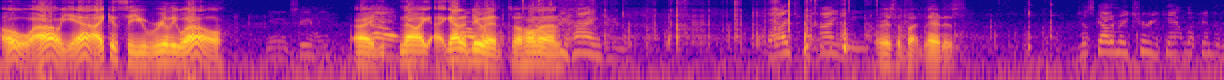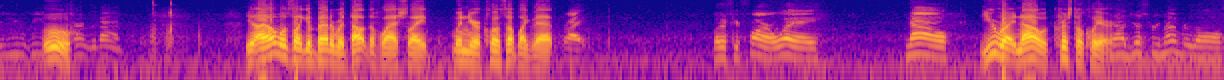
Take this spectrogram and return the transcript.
Oh wow, yeah, I can see you really well. You can see me. All right, Now- now I, I got to do oh, it. So hold on. Behind you. The light's behind me. Where's the button? There it is. Just got to make sure you can't look into the UV Ooh. when it turns it on. You know, I almost like it better without the flashlight when you're close up like that. Right. But if you're far away, now You right now crystal clear. now just remember though,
